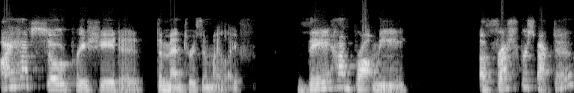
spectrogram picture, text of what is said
I have so appreciated the mentors in my life. They have brought me a fresh perspective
